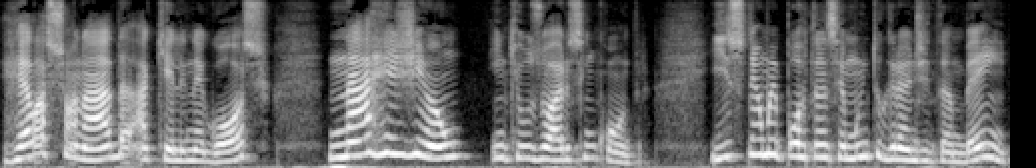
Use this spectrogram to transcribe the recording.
relacionada àquele negócio na região em que o usuário se encontra. E isso tem uma importância muito grande também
